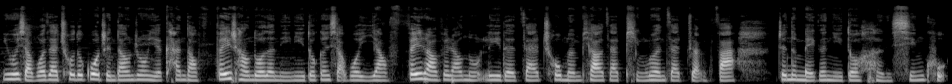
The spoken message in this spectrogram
因为小波在抽的过程当中，也看到非常多的妮妮都跟小波一样，非常非常努力的在抽门票、在评论、在转发，真的每个你都很辛苦。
